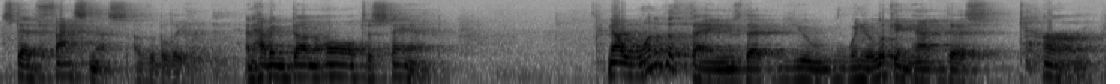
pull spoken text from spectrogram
steadfastness of the believer and having done all to stand. Now, one of the things that you, when you're looking at this term,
